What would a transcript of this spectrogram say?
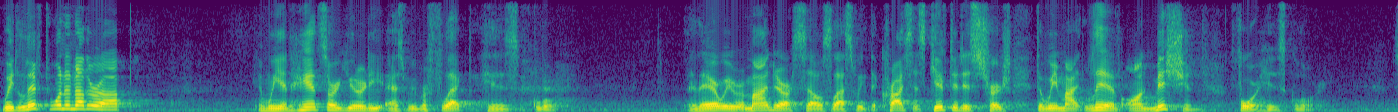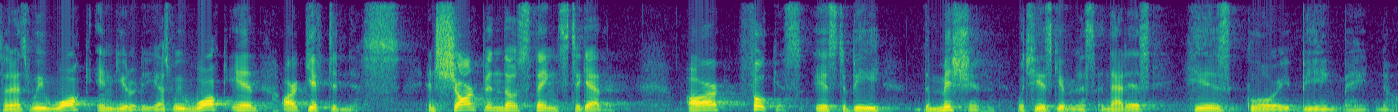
we lift one another up and we enhance our unity as we reflect His glory. And there we reminded ourselves last week that Christ has gifted His church that we might live on mission for His glory. So as we walk in unity, as we walk in our giftedness and sharpen those things together, our focus is to be the mission which He has given us, and that is His glory being made known.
